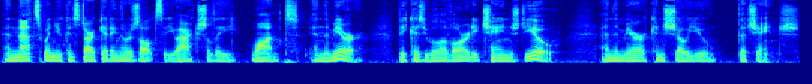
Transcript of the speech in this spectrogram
And that's when you can start getting the results that you actually want in the mirror because you will have already changed you, and the mirror can show you the change.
